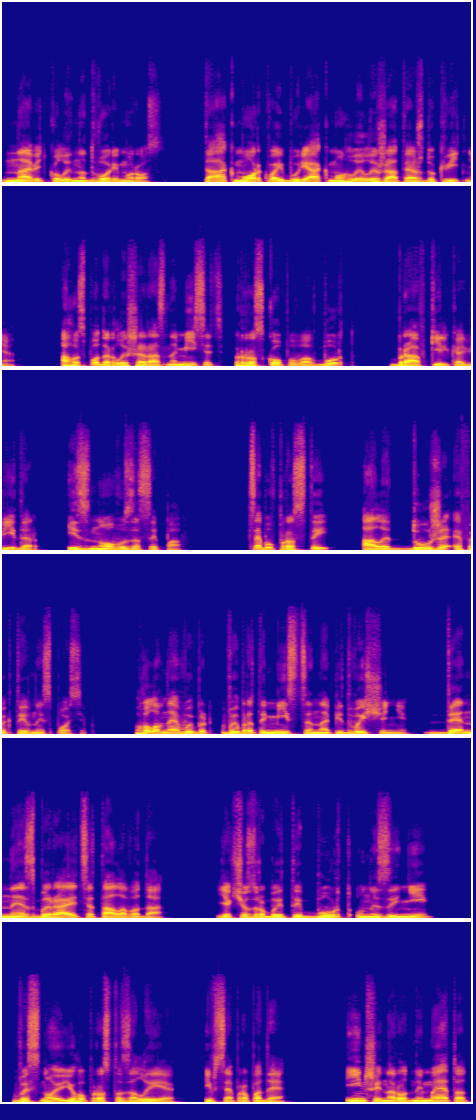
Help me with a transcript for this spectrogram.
навіть коли на дворі мороз. Так морква і буряк могли лежати аж до квітня, а господар лише раз на місяць розкопував бурт, брав кілька відер і знову засипав. Це був простий, але дуже ефективний спосіб. Головне вибр вибрати місце на підвищенні, де не збирається тала вода. Якщо зробити бурт у низині, весною його просто залиє і все пропаде. Інший народний метод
